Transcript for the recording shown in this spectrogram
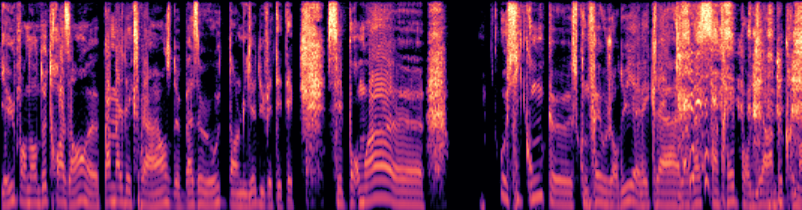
il y a eu pendant deux trois ans euh, pas mal d'expériences de base haute dans le milieu du VTT. C'est pour moi euh, aussi con que ce qu'on fait aujourd'hui avec la, la base cintrée, pour le dire un peu crûment.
